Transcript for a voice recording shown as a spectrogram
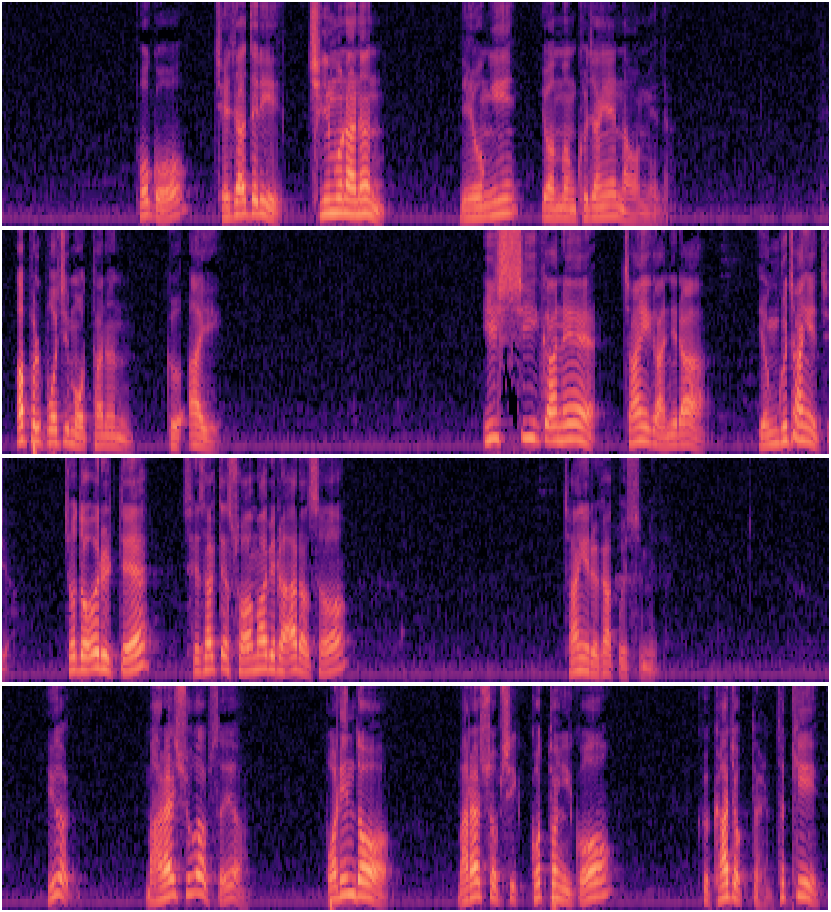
보고 제자들이 질문하는 내용이 요한복음 9장에 나옵니다. 앞을 보지 못하는 그 아이 일시간의 장애가 아니라 영구장애죠. 저도 어릴 때 세 살 때 소아마비를 알아서 장애를 갖고 있습니다. 이거 말할 수가 없어요. 본인도 말할 수 없이 고통이고 그 가족들, 특히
